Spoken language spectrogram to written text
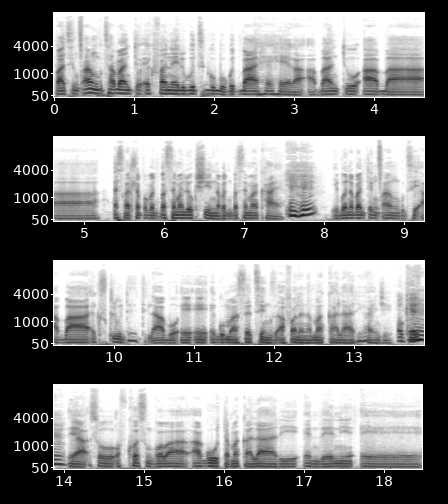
But ngicabanga ukuthi abantu ekufanele ukuthi kube ukuthi baheheka abantu aba esingahlapha abantu basemalokishini nabantu basemakhaya. Ibona abantu engicabanga ukuthi aba excluded labo e- e- ekuma settings afana nama gallery kanje. Okay. Yeah so of course ngoba akude amagalari and then eh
